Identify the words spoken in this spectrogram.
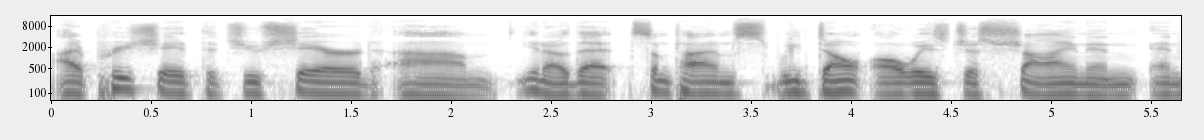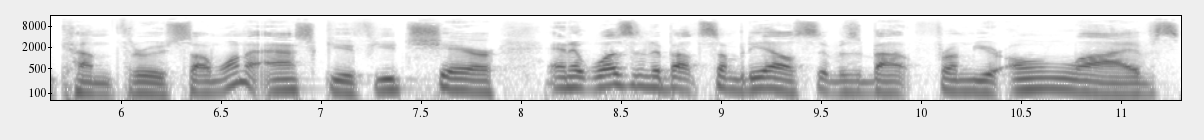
I appreciate that you shared, um, you know, that sometimes we don't always just shine and, and come through. So I want to ask you if you'd share, and it wasn't about somebody else, it was about from your own lives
